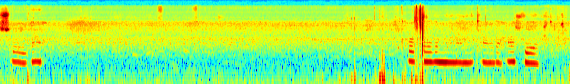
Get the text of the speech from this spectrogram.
Şöyle. Kopyaladım bundan bir tane daha şuraya yapıştıracağım.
